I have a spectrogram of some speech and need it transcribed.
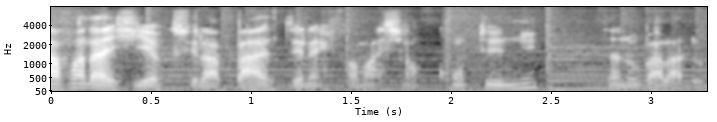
avant d'agir sur la base de l'information contenue dans nos balados.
